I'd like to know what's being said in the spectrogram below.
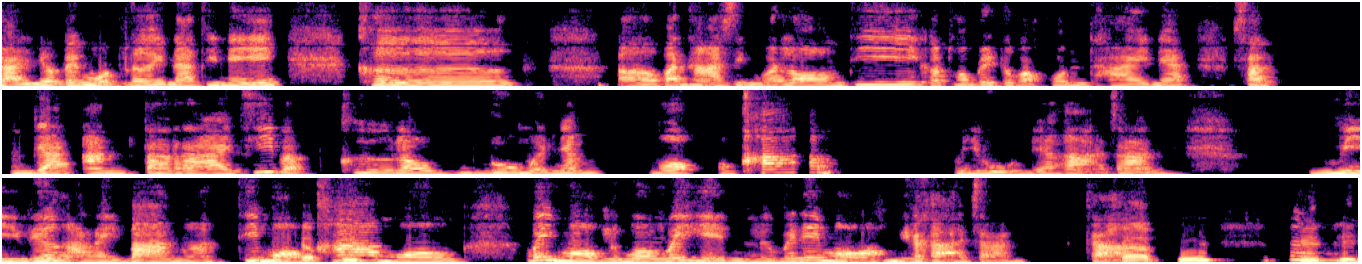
ค่ะเยอะไปหมดเลยนะทีนี้คือเอ่อปัญหาสิ่งแวดล้อมที่กระทบโดยตรงกับคนไทยเนี่ยสัญญาณอันตรายที่แบบคือเราดูเหมือนยังมองข้ามอยู่เนี่ยค่ะอาจารย์ มีเรื่องอะไรบ้างนะที่มองครับ ข้ามมองไม่มองหรือมองไม่เห็นหรือไม่ได้มองเนี่ยค่ะ อาจารย์ค่ะ ครับคือคือที่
